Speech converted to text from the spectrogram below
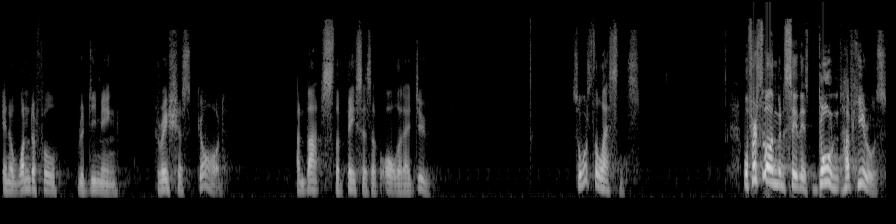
in a wonderful, redeeming, gracious God. And that's the basis of all that I do. So, what's the lessons? Well, first of all, I'm going to say this don't have heroes.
